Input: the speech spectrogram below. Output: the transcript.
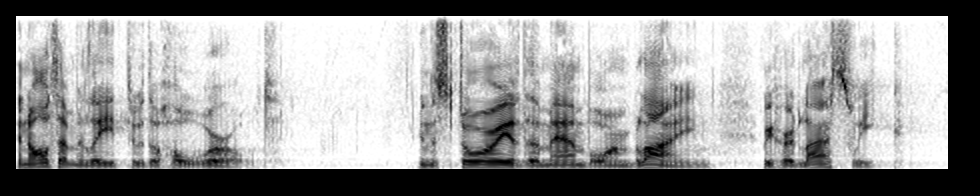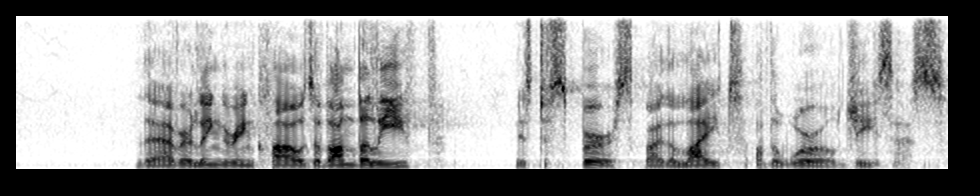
and ultimately through the whole world. In the story of the man born blind, we heard last week, the ever lingering clouds of unbelief is dispersed by the light of the world, Jesus.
